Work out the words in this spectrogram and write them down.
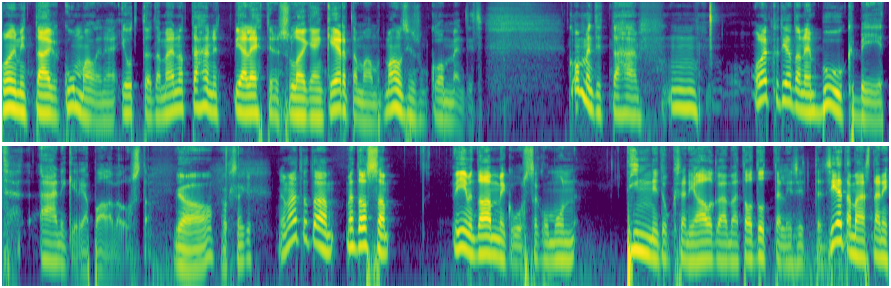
Mulla on nimittäin aika kummallinen juttu, jota mä en ole tähän nyt vielä ehtinyt sulla oikein kertomaan, mutta mä haluaisin sun kommentit. Kommentit tähän. Mm, oletko tietoinen BookBeat äänikirjapalvelusta? Joo, jokseenkin. No mä, tota, mä tossa viime tammikuussa, kun mun tinnitukseni alkoi ja mä totuttelin sitten sietämään sitä, niin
